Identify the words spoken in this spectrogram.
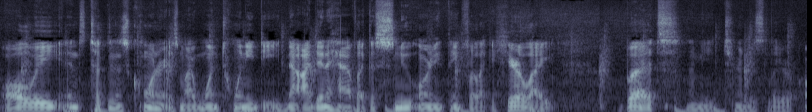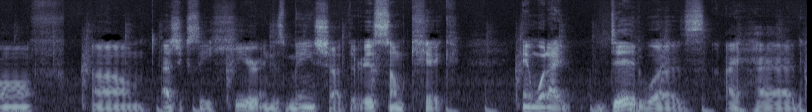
all the way in, tucked in this corner is my 120D. Now I didn't have like a snoot or anything for like a hair light, but let me turn this layer off. Um, as you can see here in this main shot, there is some kick. And what I did was I had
